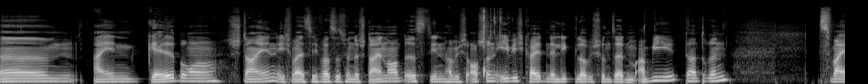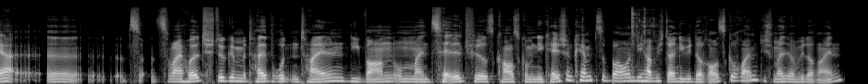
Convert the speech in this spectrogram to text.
ähm, ein gelber Stein, ich weiß nicht, was das für eine Steinart ist, den habe ich auch schon Ewigkeiten, der liegt, glaube ich, schon seit dem Abi da drin. Zwei, äh, zwei Holzstücke mit halbrunden Teilen, die waren, um mein Zelt fürs Chaos Communication Camp zu bauen, die habe ich dann nie wieder rausgeräumt, die schmeiße ich auch wieder rein.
